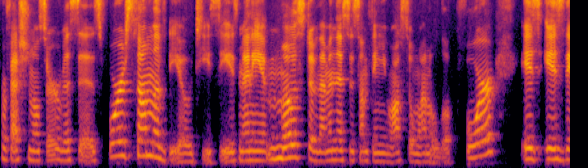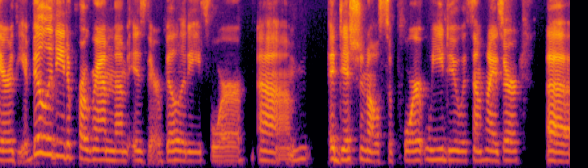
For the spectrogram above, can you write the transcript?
professional services for some of the OTCs, many, most of them, and this is something you also want to look for is is there the ability to program them? Is there ability for um, additional support? We do with Sennheiser uh,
